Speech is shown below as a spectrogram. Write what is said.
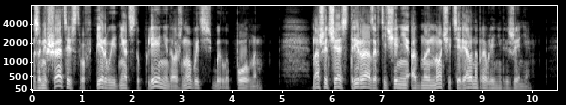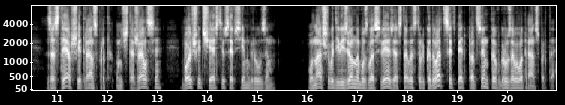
Замешательство в первые дни отступления должно быть было полным. Наша часть три раза в течение одной ночи теряла направление движения. Застрявший транспорт уничтожался, большей частью со всем грузом. У нашего дивизионного узла связи осталось только 25% грузового транспорта.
